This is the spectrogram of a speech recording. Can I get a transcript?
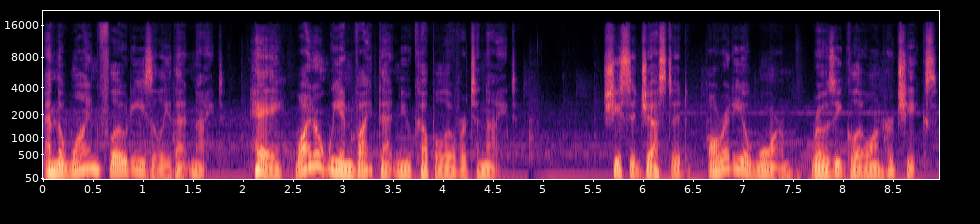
and the wine flowed easily that night. Hey, why don't we invite that new couple over tonight? She suggested, already a warm, rosy glow on her cheeks.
